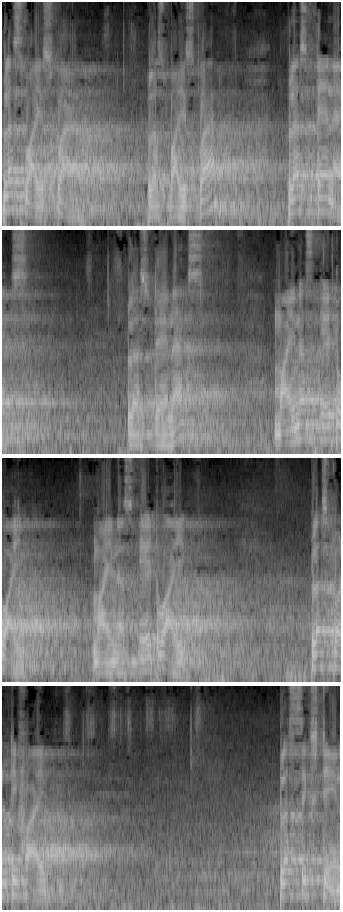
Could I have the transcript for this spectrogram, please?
plus Y square plus Y square plus ten X plus ten X minus eight Y minus eight Y plus twenty five plus sixteen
